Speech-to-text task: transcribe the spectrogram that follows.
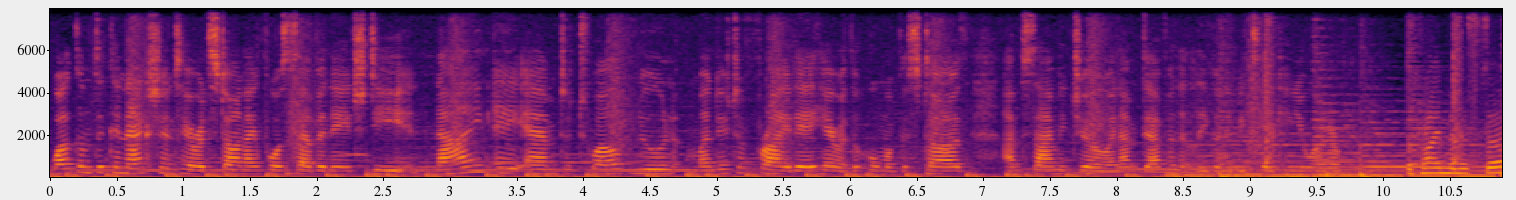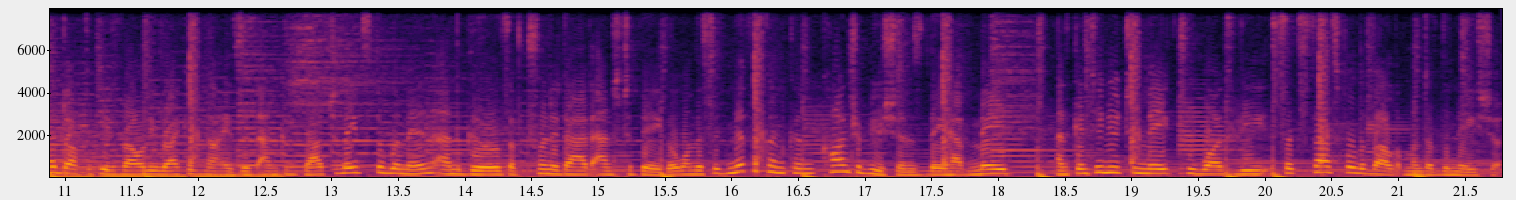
Welcome to Connections here at Star 947 HD, 9 a.m. to 12 noon, Monday to Friday, here at the home of the stars. I'm Sammy Jo, and I'm definitely going to be taking you on a. The Prime Minister, Dr. Keith Rowley, recognizes and congratulates the women and girls of Trinidad and Tobago on the significant con contributions they have made and continue to make towards the successful development of the nation.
